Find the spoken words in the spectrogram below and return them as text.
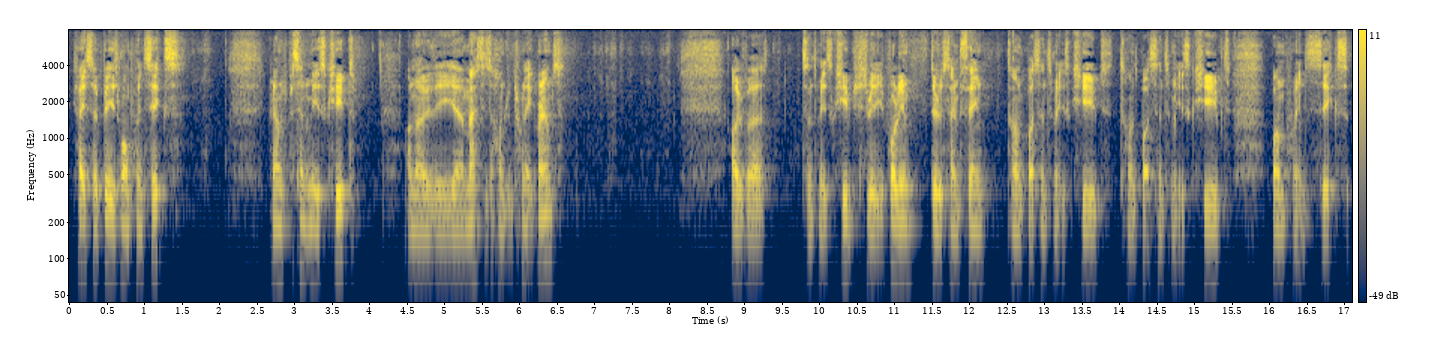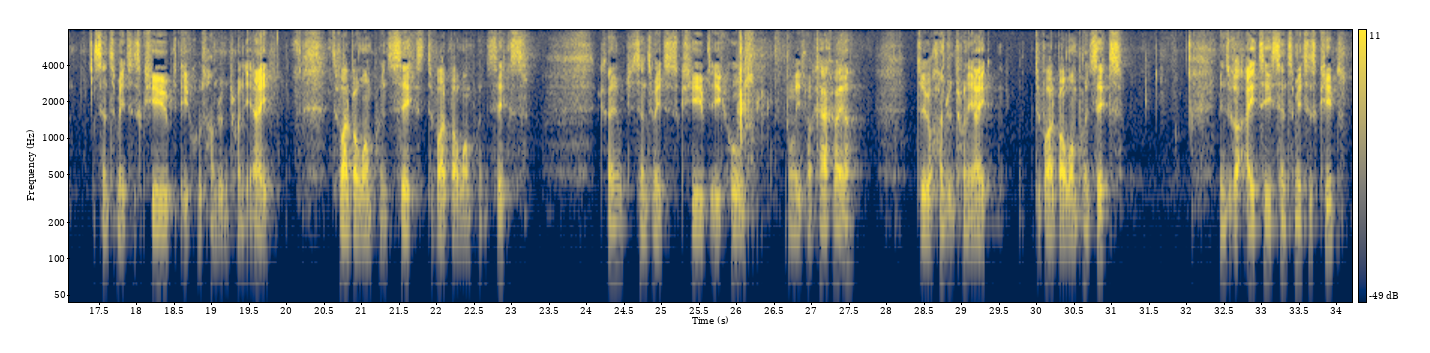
Okay, so B is 1.6 grams per centimetres cubed. I know the uh, mass is 128 grams over centimetres cubed, which is really volume. Do the same thing, times by centimetres cubed, times by centimetres cubed. 1.6 centimetres cubed equals 128 divided by 1.6 divided by 1.6 okay which is centimeters cubed equals I'll use my calculator do 128 divided by 1.6 means I've got 80 centimeters cubed.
